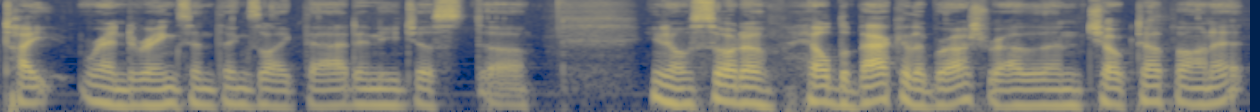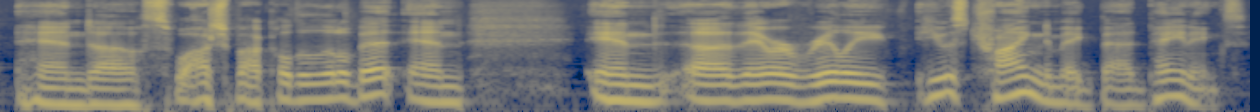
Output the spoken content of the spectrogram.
tight renderings and things like that, and he just. Uh, you know, sort of held the back of the brush rather than choked up on it and uh, swashbuckled a little bit. And and uh, they were really he was trying to make bad paintings.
